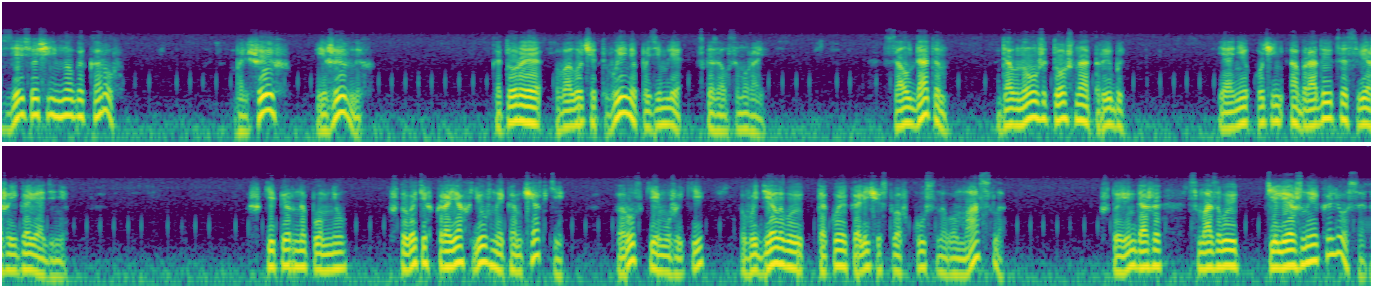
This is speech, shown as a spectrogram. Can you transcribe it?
Здесь очень много коров, больших и жирных, которые волочат вымя по земле, — сказал самурай. Солдатам давно уже тошно от рыбы, и они очень обрадуются свежей говядине. Шкипер напомнил, что в этих краях Южной Камчатки русские мужики выделывают такое количество вкусного масла, что им даже смазывают тележные колеса,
